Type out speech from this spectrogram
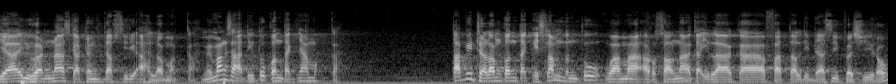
Ya Yohanes kadang ditafsiri ahla Makkah memang saat itu konteksnya Makkah tapi dalam konteks Islam tentu wama arsalna ka ilaka fatal lidasi basyiro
